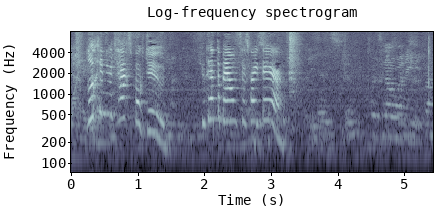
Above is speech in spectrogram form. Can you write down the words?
one eighty. Look in your textbook, dude. You got the balances right there. There's no one eighty, Bob.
